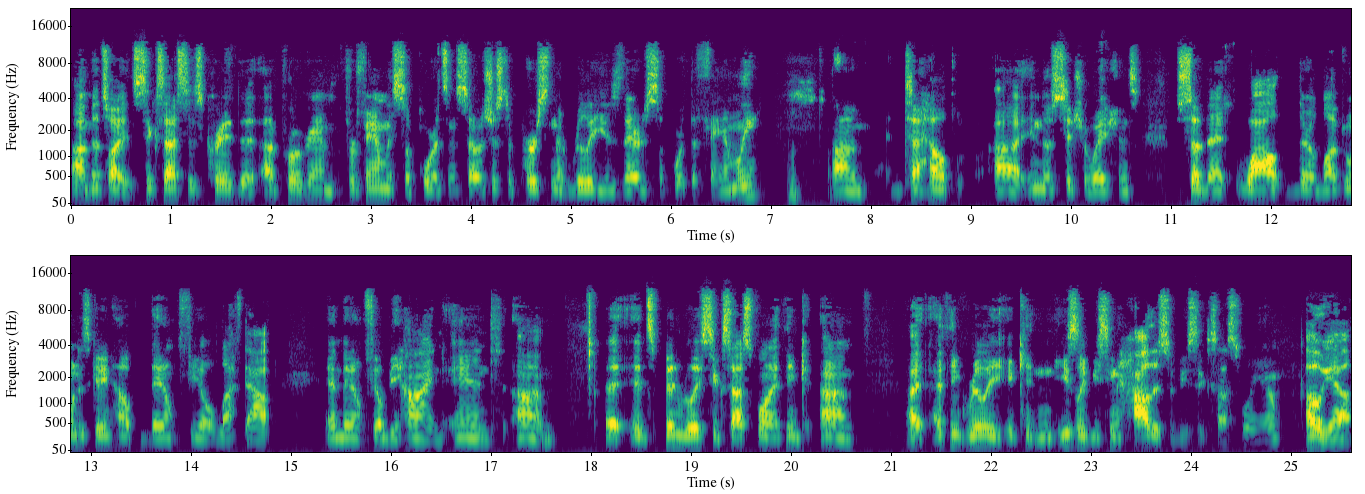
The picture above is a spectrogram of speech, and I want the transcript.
um, that's why success has created a program for family supports and so it's just a person that really is there to support the family um, to help uh, in those situations so that while their loved one is getting help they don't feel left out and they don't feel behind and um, it, it's been really successful and i think um, I, I think really it can easily be seen how this would be successful you know Oh yeah,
